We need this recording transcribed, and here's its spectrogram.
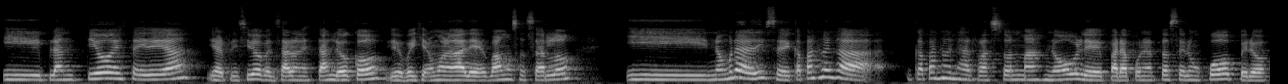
y planteó esta idea y al principio pensaron, estás loco, y después dijeron, bueno, dale, vamos a hacerlo. Y Nomura le dice, capaz no es la, capaz no es la razón más noble para ponerte a hacer un juego, pero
